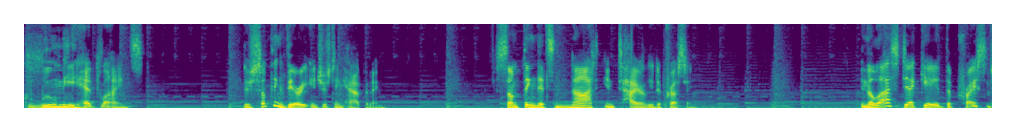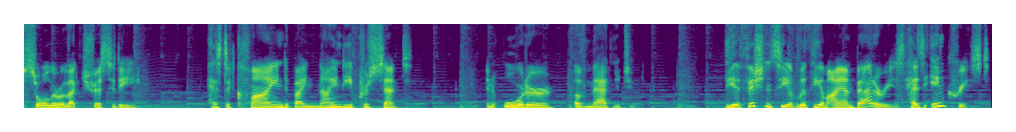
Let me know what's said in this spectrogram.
gloomy headlines, there's something very interesting happening. Something that's not entirely depressing. In the last decade, the price of solar electricity has declined by 90%, an order of magnitude. The efficiency of lithium ion batteries has increased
